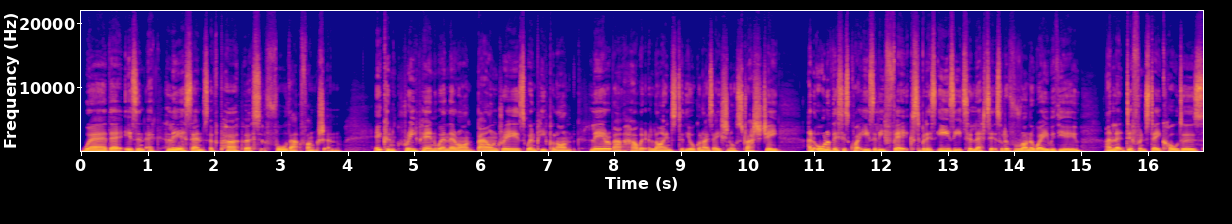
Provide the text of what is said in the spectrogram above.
where there isn't a clear sense of purpose for that function. It can creep in when there aren't boundaries, when people aren't clear about how it aligns to the organisational strategy. And all of this is quite easily fixed, but it's easy to let it sort of run away with you and let different stakeholders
